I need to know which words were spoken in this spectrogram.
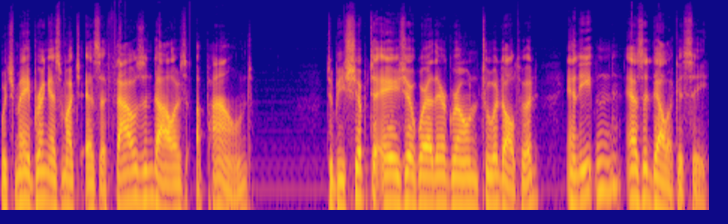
which may bring as much as a $1,000 a pound to be shipped to Asia where they're grown to adulthood and eaten as a delicacy.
